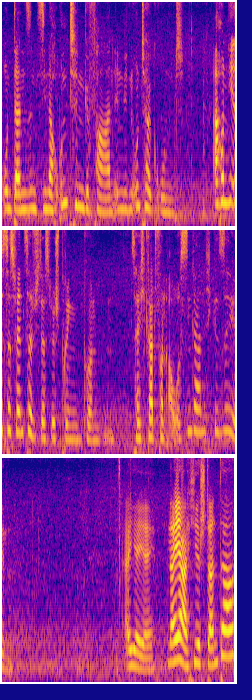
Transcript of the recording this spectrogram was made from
und dann sind sie nach unten gefahren, in den Untergrund. Ach, und hier ist das Fenster, durch das wir springen konnten. Das habe ich gerade von außen gar nicht gesehen. Eieiei. Naja, hier stand da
